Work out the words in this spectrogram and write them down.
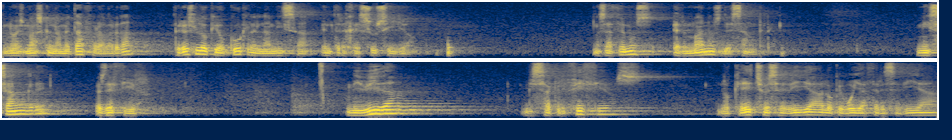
no es más que una metáfora, ¿verdad? Pero es lo que ocurre en la misa entre Jesús y yo. Nos hacemos hermanos de sangre. Mi sangre, es decir, mi vida, mis sacrificios, lo que he hecho ese día, lo que voy a hacer ese día,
